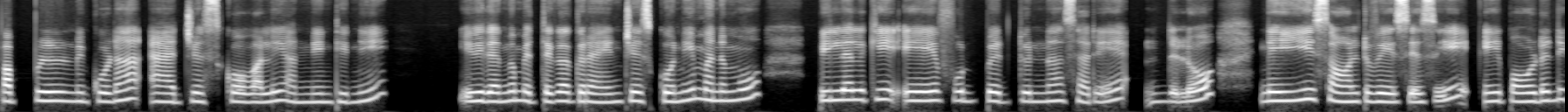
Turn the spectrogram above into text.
పప్పుల్ని కూడా యాడ్ చేసుకోవాలి అన్నింటిని. ఈ విధంగా మెత్తగా గ్రైండ్ చేసుకొని మనము పిల్లలకి ఏ ఫుడ్ పెడుతున్నా సరే అందులో నెయ్యి, సాల్ట్ వేసేసి ఈ పౌడర్‌ని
